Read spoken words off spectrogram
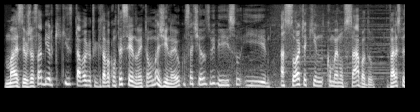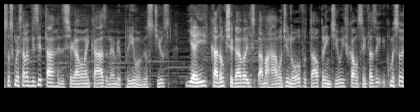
Mas eu já sabia o que estava que estava acontecendo, né? Então imagina, eu com 7 anos vivi isso e a sorte é que, como era um sábado, várias pessoas começaram a visitar. Eles chegavam lá em casa, né? Meu primo, meus tios. E aí, cada um que chegava, eles amarravam de novo, tal, prendiam e ficavam sentados. E começou a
